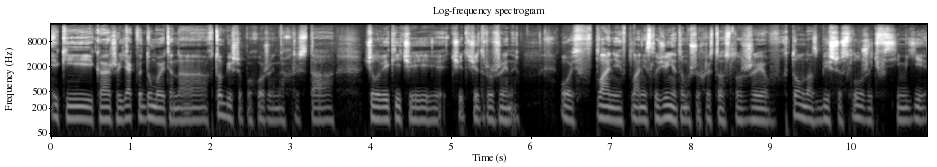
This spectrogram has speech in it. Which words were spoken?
який каже: Як ви думаєте, на хто більше похожий на Христа, чоловіки чи, чи, чи дружини? Ось в плані в плані служіння, тому що Христос служив. Хто в нас більше служить в сім'ї?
